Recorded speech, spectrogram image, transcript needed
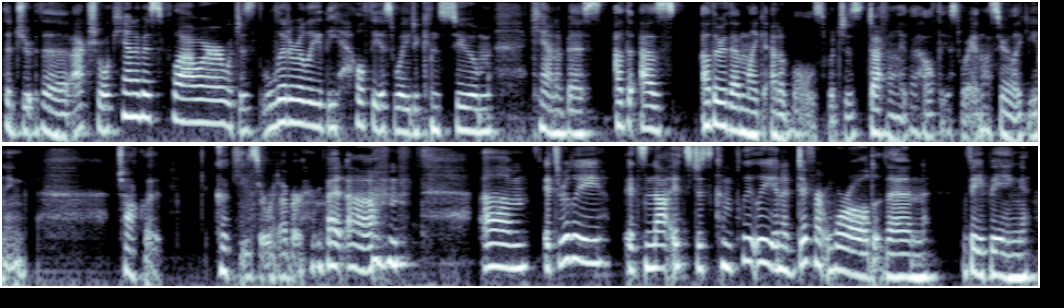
the the actual cannabis flower, which is literally the healthiest way to consume cannabis, as other than like edibles, which is definitely the healthiest way, unless you're like eating chocolate cookies or whatever. But um, um, it's really it's not it's just completely in a different world than vaping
